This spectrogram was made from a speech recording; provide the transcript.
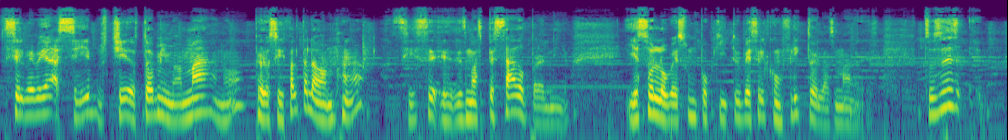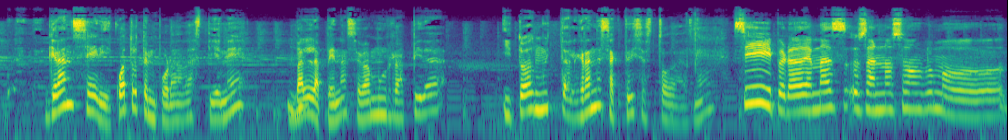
si el bebé así, pues chido, es toda mi mamá, ¿no? Pero si falta la mamá, sí se- es más pesado para el niño. Y eso lo ves un poquito y ves el conflicto de las madres. Entonces, gran serie, cuatro temporadas tiene, vale la pena, se va muy rápida y todas muy grandes actrices todas, ¿no? Sí, pero además, o sea, no son como...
